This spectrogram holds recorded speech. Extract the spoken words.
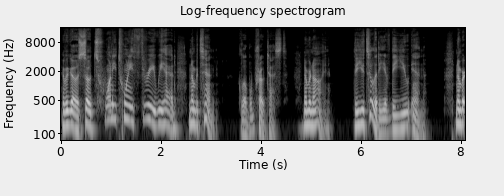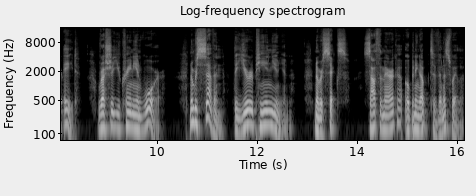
Here we go. So 2023, we had number 10, global protest. Number 9, the utility of the UN. Number 8, Russia Ukrainian war. Number 7, the European Union. Number 6, South America opening up to Venezuela.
